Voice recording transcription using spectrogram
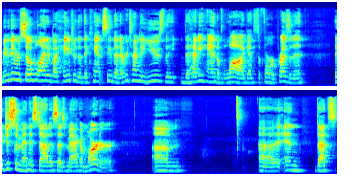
Maybe they were so blinded by hatred that they can't see that every time they use the the heavy hand of law against the former president, they just cement his status as MAGA martyr. Um, uh, and that's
